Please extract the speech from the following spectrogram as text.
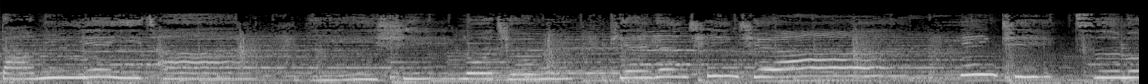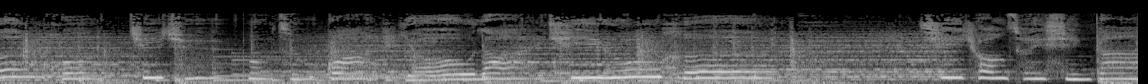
大明夜已残。依稀落九五，天人轻且安。应尽此轮祸，去去不足观。由来岂如何？绮窗催心肝。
